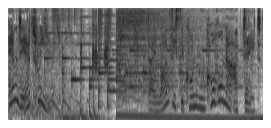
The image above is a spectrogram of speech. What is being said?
MDR Twins. Dein 90 Sekunden Corona-Update.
